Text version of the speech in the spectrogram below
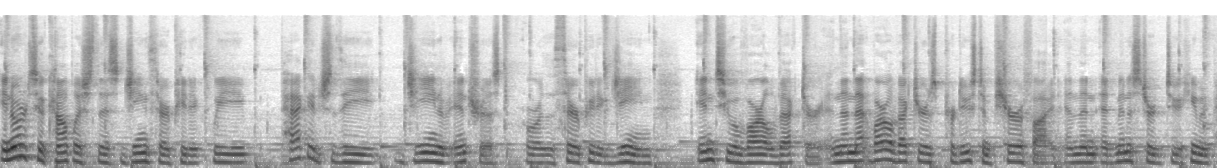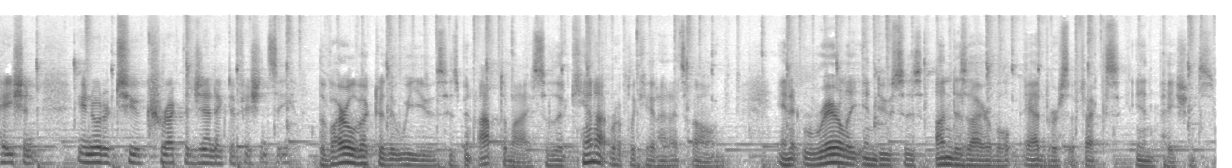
In order to accomplish this gene therapeutic, we package the gene of interest or the therapeutic gene into a viral vector, and then that viral vector is produced and purified and then administered to a human patient in order to correct the genetic deficiency. The viral vector that we use has been optimized so that it cannot replicate on its own, and it rarely induces undesirable adverse effects in patients.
